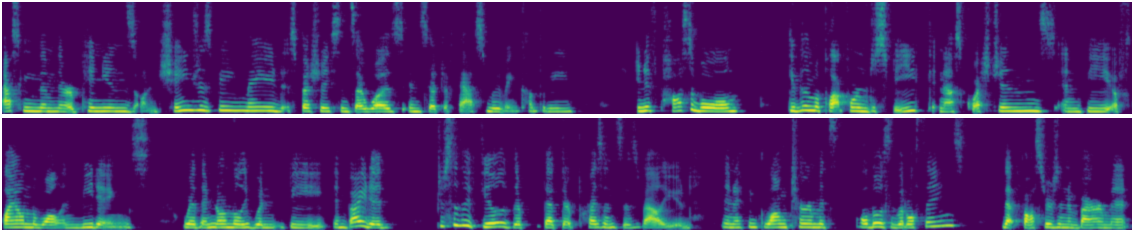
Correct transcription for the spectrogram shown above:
asking them their opinions on changes being made, especially since I was in such a fast moving company. And if possible, give them a platform to speak and ask questions and be a fly on the wall in meetings where they normally wouldn't be invited, just so they feel that their, that their presence is valued. And I think long term, it's all those little things that fosters an environment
